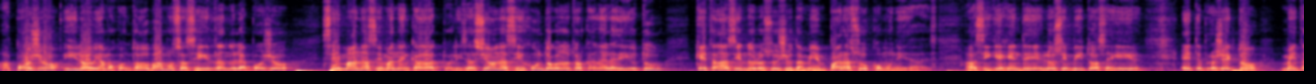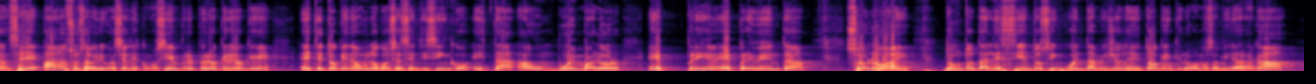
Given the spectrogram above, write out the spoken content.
apoyo y lo habíamos contado, vamos a seguir dándole apoyo semana a semana en cada actualización, así junto con otros canales de YouTube que están haciendo lo suyo también para sus comunidades. Así que gente, los invito a seguir este proyecto, métanse, hagan sus averiguaciones como siempre, pero creo que este token a 1,65 está a un buen valor, es, es preventa, solo hay de un total de 150 millones de tokens, que lo vamos a mirar acá,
